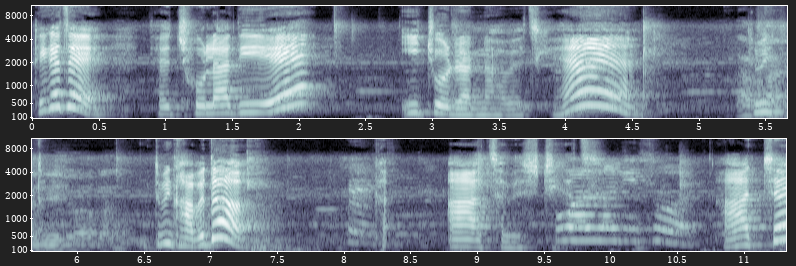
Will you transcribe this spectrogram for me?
ঠিক আছে? ছোলা দিয়ে ইঁচড় রান্না হবে আজকে। হ্যাঁ। তুমি তুমি খাবে তো? আচ্ছা বেশ ঠিক আছে। আচ্ছা?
